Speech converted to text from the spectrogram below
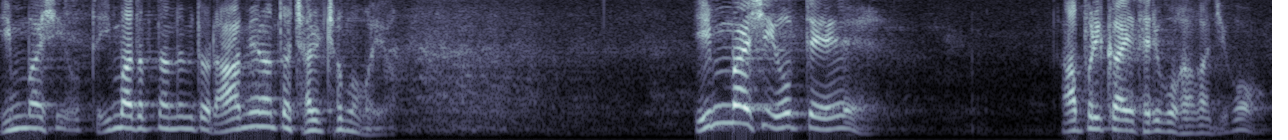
입맛이 없대. 입맛 없다는 놈이 또 라면은 또잘 처먹어요. 입맛이 없대. 아프리카에 데리고 가가지고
